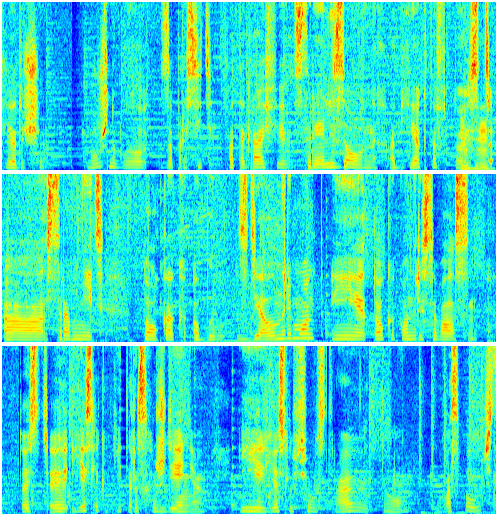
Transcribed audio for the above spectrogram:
следующее. Нужно было запросить фотографии с реализованных объектов, то Мгм. есть э, сравнить то, как был сделан ремонт, и то, как он рисовался. То есть, э, если какие-то расхождения, и если все устраивает, то у вас получится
